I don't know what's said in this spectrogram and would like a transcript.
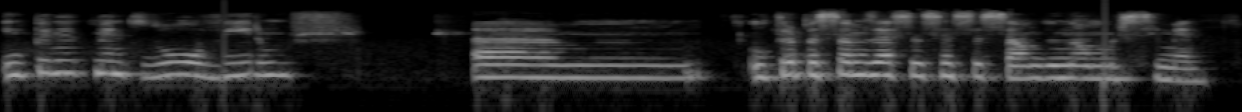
independentemente do ouvirmos, um, ultrapassamos essa sensação de não merecimento?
